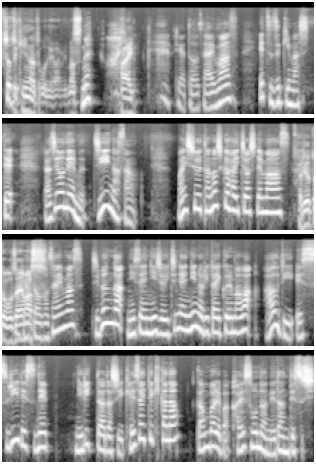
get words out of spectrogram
ちょっと気になるところではありますね。はいはい、ありがとうございます。え続きまして、ラジオネームジーナさん。毎週楽しく拝聴してます。ありがとうございますありがとうご。ざいます。自分が2021年に乗りたい車はアウディ S3 ですね。2リッターだし経済的かな？頑張れば買えそうな値段ですし。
